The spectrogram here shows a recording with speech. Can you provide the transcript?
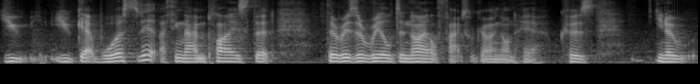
you, you get worse at it. I think that implies that there is a real denial factor going on here because, you know,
